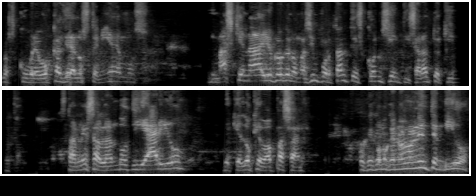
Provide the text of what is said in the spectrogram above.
los cubrebocas ya los teníamos. Y más que nada, yo creo que lo más importante es concientizar a tu equipo, estarles hablando diario de qué es lo que va a pasar, porque como que no lo han entendido.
